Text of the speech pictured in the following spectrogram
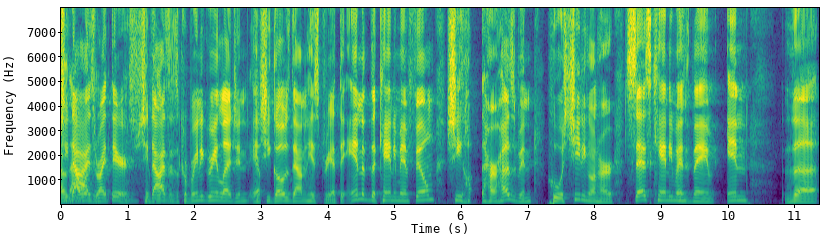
she dies right there. She dies as a Cabrini Green legend, and she goes down in history. At the end of the Candyman film, she her husband, who was cheating on her, says Candyman's name in the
